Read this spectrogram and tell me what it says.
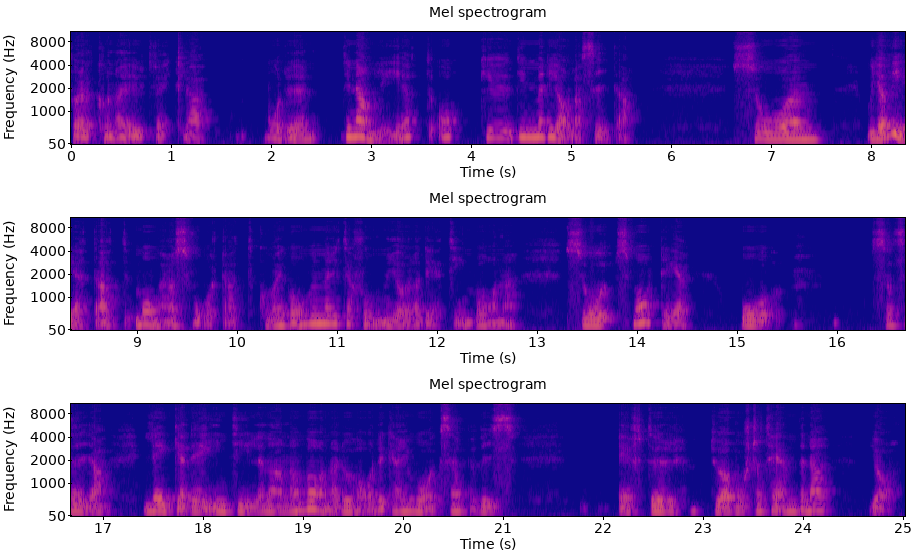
för att kunna utveckla både din andlighet och eh, din mediala sida. Så eh, och jag vet att många har svårt att komma igång med meditation och göra det till en vana. Så smart det är att så att säga lägga det in till en annan vana du har. Det kan ju vara exempelvis efter du har borstat tänderna, ja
